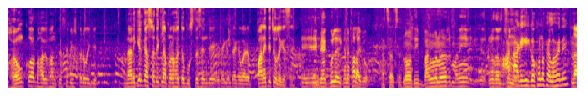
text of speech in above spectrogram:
ভয়ঙ্করভাবে ভাঙতেছে বিশেষ করে ওই যে নারিকেল গাছটা দেখলে আপনারা হয়তো বুঝতেছেন যে এটা কিন্তু একেবারে পানিতে চলে গেছে। এই- এই ব্যাগগুলো এখানে ফেলাইবো। আচ্ছা আচ্ছা। নদী ভাঙনের মানে আগে কি কখনো ফেলা হয়নি? না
